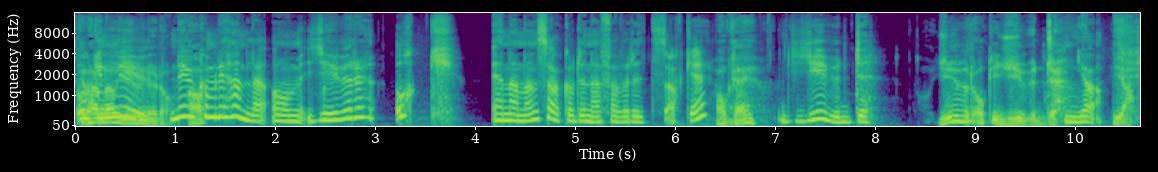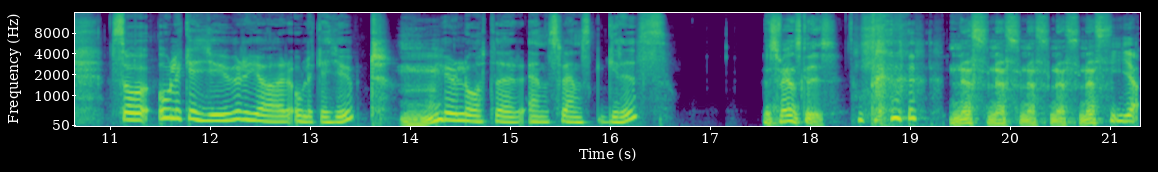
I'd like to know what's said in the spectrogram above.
Ska det handla om djur nu då? Nu Ja. Kommer det handla om djur och en annan sak av dina favoritsaker. Okej. Ljud. Djur och ljud. Ja. Ja. Så olika djur gör olika ljud. Mm. Hur låter en svensk gris? En svensk gris. nöff, nöff, nöff, nöff, nöff. Ja.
